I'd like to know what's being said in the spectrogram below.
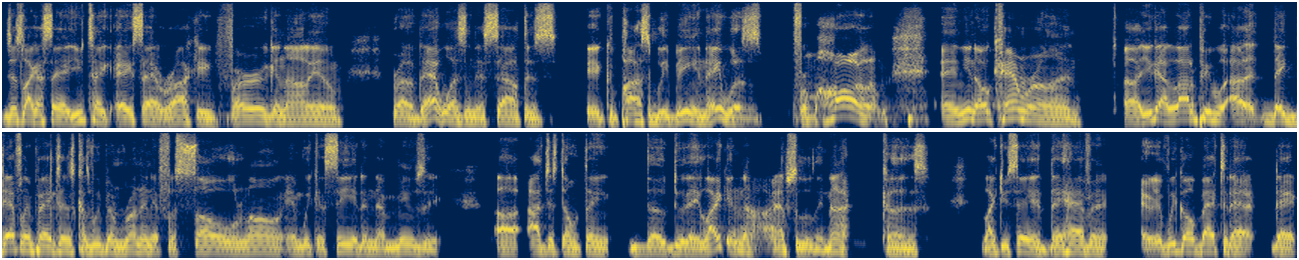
just like I said, you take ASAP Rocky, Ferg, and all them, bro. That wasn't as south as it could possibly be, and they was from Harlem, and you know Cam'ron. Uh, you got a lot of people. I, they definitely pay attention because we've been running it for so long, and we can see it in their music. Uh, I just don't think the do they like it? No, absolutely not. Because, like you said, they haven't. If we go back to that that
